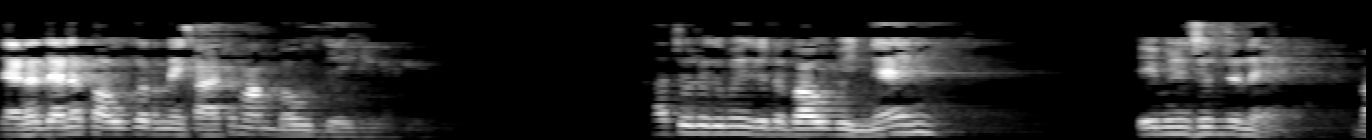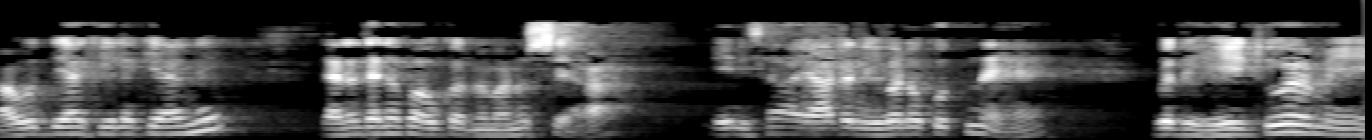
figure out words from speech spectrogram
දැන දැන පව් කරන එකට මම බෞද්ධයි කියලා කියනවා. අතුලක මේකට පව් පින්නේ නැහැ ඒ මිනිසුන්ට නැහැ. බෞද්ධයා කියලා කියන්නේ දැන දැන පව් කරන මිනිස්සයා. ඒ නිසා යාට නිවනකුත් නැහැ. මොකද හේතුව මේ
